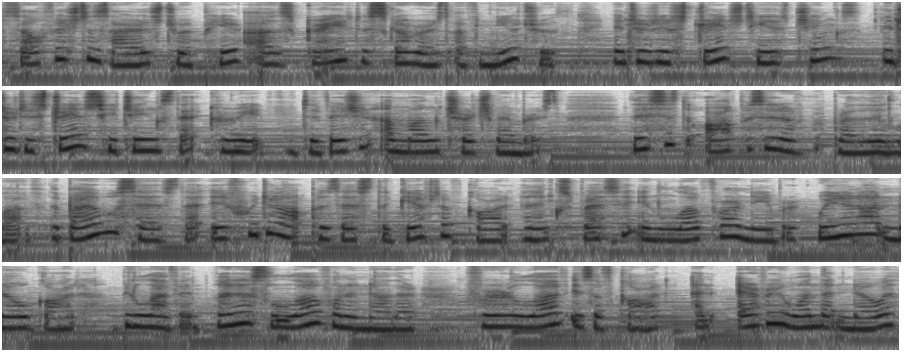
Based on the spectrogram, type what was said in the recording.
selfish desires to appear as great discoverers of new truth, introduce strange teachings, introduce strange teachings that create division among church members. This is the opposite of brotherly love. The Bible says that if we do not possess the gift of God and express it in love for our neighbor, we do not know God. Beloved, let us love one another, for love is of God, and every one that knoweth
